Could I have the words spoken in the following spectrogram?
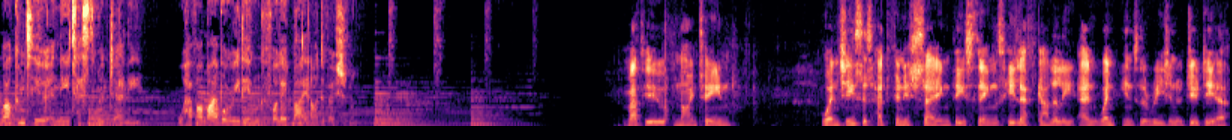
Welcome to a New Testament journey. We'll have our Bible reading followed by our devotional. Matthew 19. When Jesus had finished saying these things, he left Galilee and went into the region of Judea,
